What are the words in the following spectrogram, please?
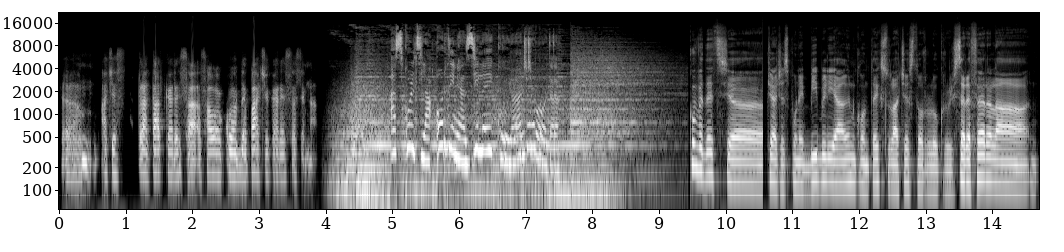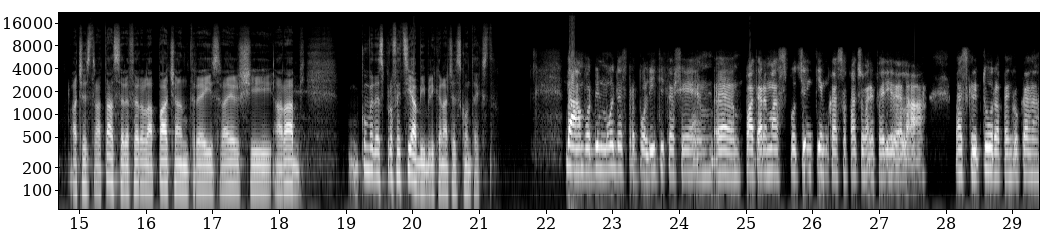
Um, acest tratat care s-a, sau acord de pace care s-a semnat. Asculți la Ordinea Zilei cu Ioan Ciobotă. Cum vedeți uh, ceea ce spune Biblia în contextul acestor lucruri? Se referă la acest tratat, se referă la pacea între Israel și arabi. Cum vedeți profeția biblică în acest context? Da, am vorbit mult despre politică și uh, poate a rămas puțin timp ca să facem referire la la scriptură, pentru că,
